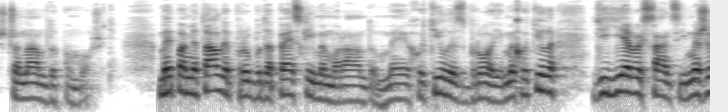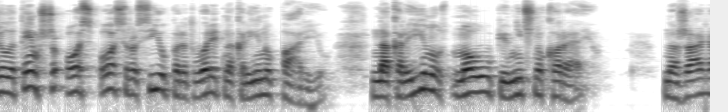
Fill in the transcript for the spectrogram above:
що нам допоможуть. Ми пам'ятали про Будапештський меморандум, ми хотіли зброї, ми хотіли дієвих санкцій. Ми жили тим, що ось ось Росію перетворять на країну парію, на країну нову Північну Корею. На жаль,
